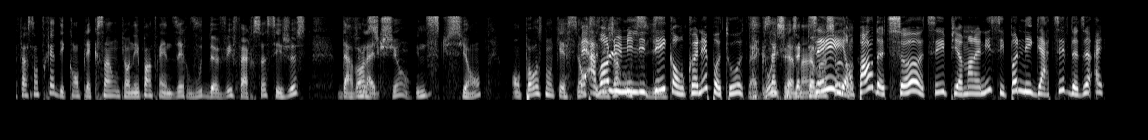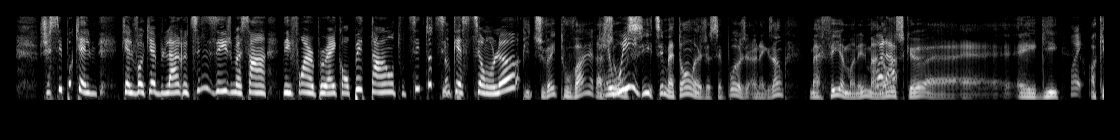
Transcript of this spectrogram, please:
façon très décomplexante. On n'est pas en train de dire vous devez faire ça, c'est juste d'avoir la discussion. une discussion. On pose nos questions. Mais c'est avoir l'humilité qu'on connaît pas toutes. Ben, oui, Exactement. ça. on part de ça, tu sais, puis à un moment donné, c'est pas négatif de dire, Hey, je sais pas quel, quel vocabulaire utiliser, je me sens des fois un peu incompétente, ou tu sais, toutes ces questions-là. Puis tu veux être ouvert à Eh ça oui. aussi. Tu sais, mettons, euh, je sais pas, j'ai un exemple. Ma fille, à un moment donné, m'annonce que euh, est gay. OK,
